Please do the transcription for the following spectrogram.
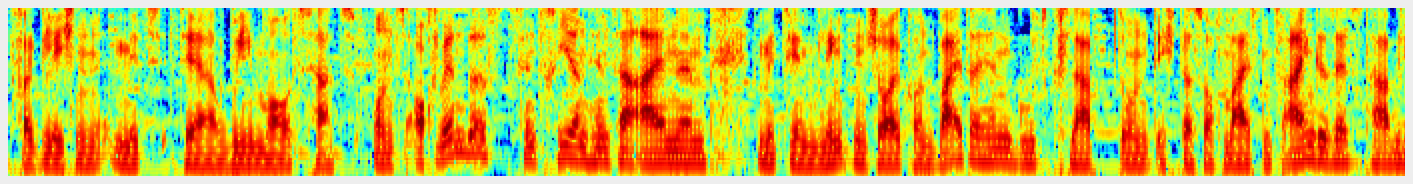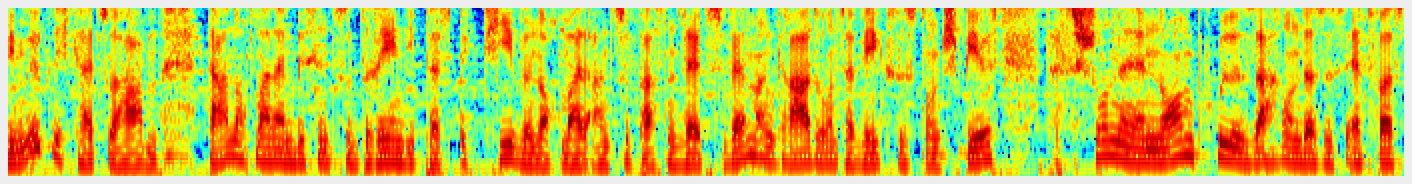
verglichen mit der Wiimote hat. Und auch wenn das Zentrieren hinter einem mit dem linken Joy-Con weiterhin gut klappt und ich das auch meistens eingesetzt habe, die Möglichkeit zu haben, da nochmal ein bisschen zu drehen, die Perspektive nochmal anzupassen, selbst wenn man gerade unterwegs ist und spielt, das ist schon eine enorm coole Sache und das ist etwas,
